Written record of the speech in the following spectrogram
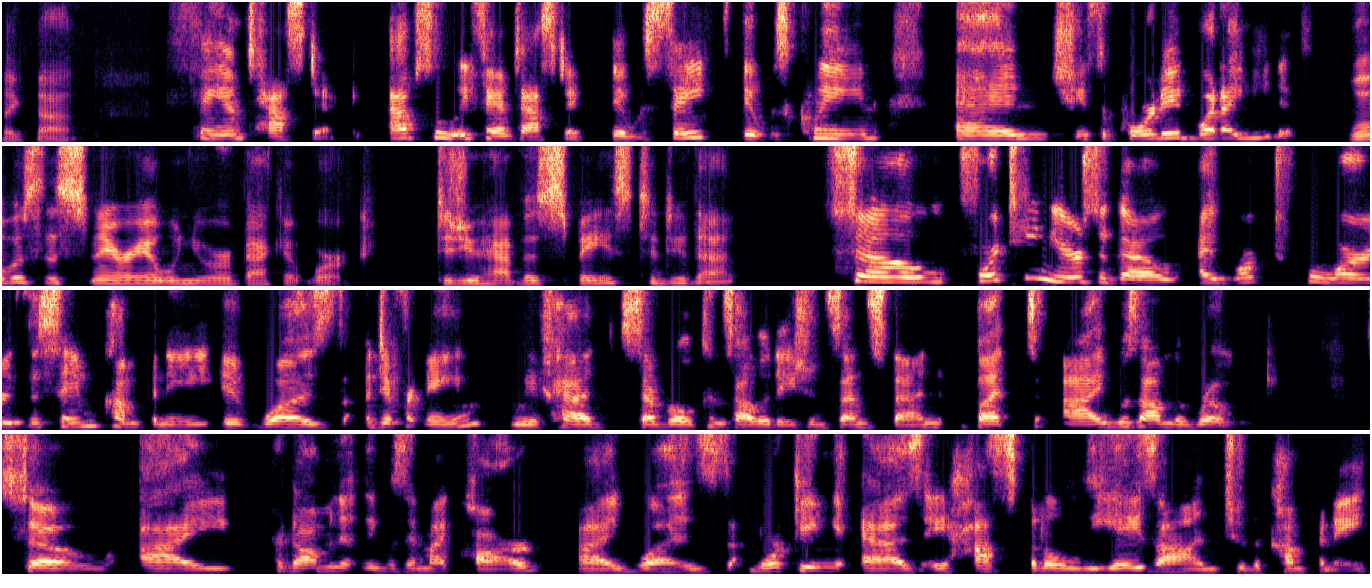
like that? fantastic, absolutely fantastic. It was safe, it was clean, and she supported what I needed. What was the scenario when you were back at work? Did you have a space to do that? So, 14 years ago, I worked for the same company. It was a different name. We've had several consolidations since then, but I was on the road. So, I predominantly was in my car. I was working as a hospital liaison to the company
